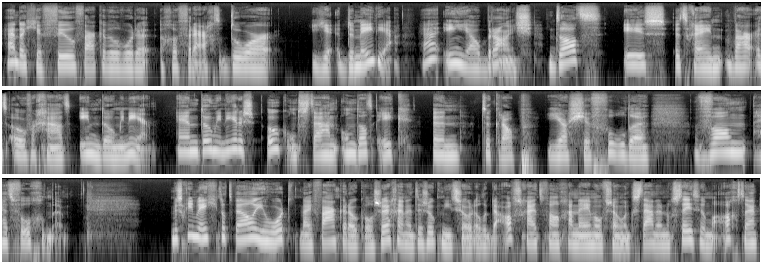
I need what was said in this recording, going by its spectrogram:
hè, dat je veel vaker wil worden gevraagd door je, de media hè, in jouw branche. Dat is hetgeen waar het over gaat in Domineer. En Domineer is ook ontstaan omdat ik een te krap jasje voelde van het volgende. Misschien weet je dat wel, je hoort het mij vaker ook wel zeggen. En het is ook niet zo dat ik daar afscheid van ga nemen of zo, maar ik sta er nog steeds helemaal achter.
